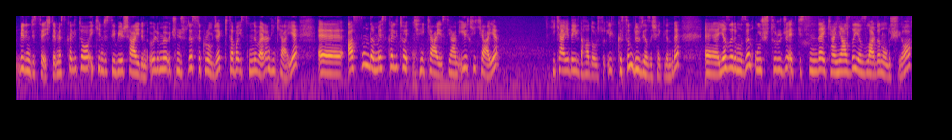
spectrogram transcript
birincisi işte Mescalito, ikincisi bir şairin ölümü, üçüncüsü de Screwjack kitaba ismini veren hikaye. Ee, aslında Mescalito hikayesi yani ilk hikaye hikaye değil daha doğrusu ilk kısım düz yazı şeklinde. Ee, yazarımızın uyuşturucu etkisindeyken yazdığı yazılardan oluşuyor.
